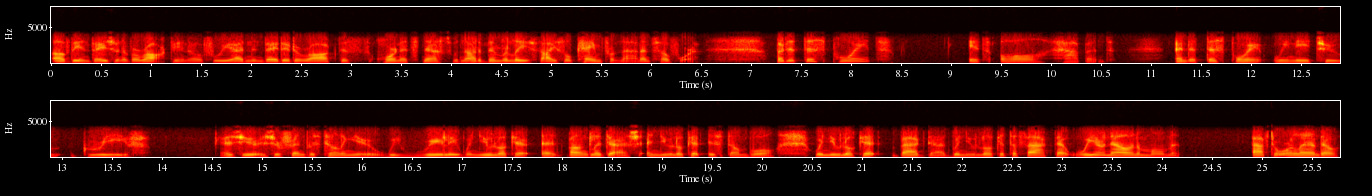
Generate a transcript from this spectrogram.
of the invasion of Iraq. You know, if we hadn't invaded Iraq, this hornet's nest would not have been released. ISIL came from that and so forth. But at this point, it's all happened. And at this point, we need to grieve as you as your friend was telling you, we really when you look at, at Bangladesh and you look at Istanbul, when you look at Baghdad, when you look at the fact that we are now in a moment after Orlando,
